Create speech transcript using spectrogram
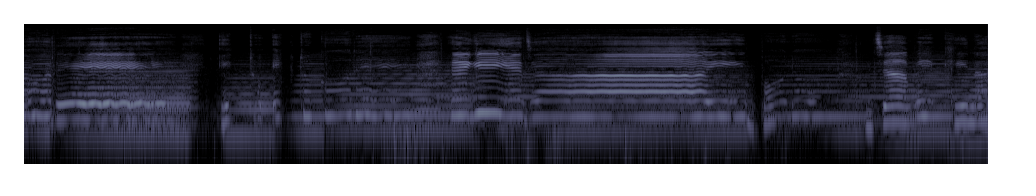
ধরে, একটু একটু করে এগিয়ে যাই। বলো, যাবে কিনা?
